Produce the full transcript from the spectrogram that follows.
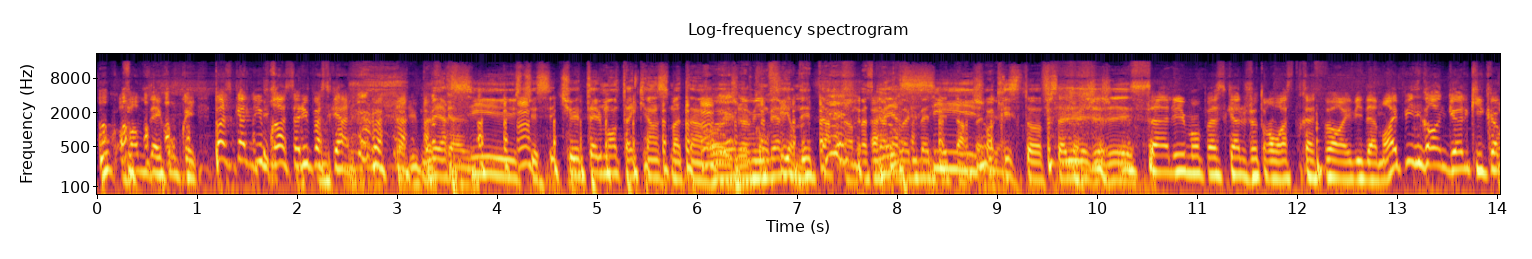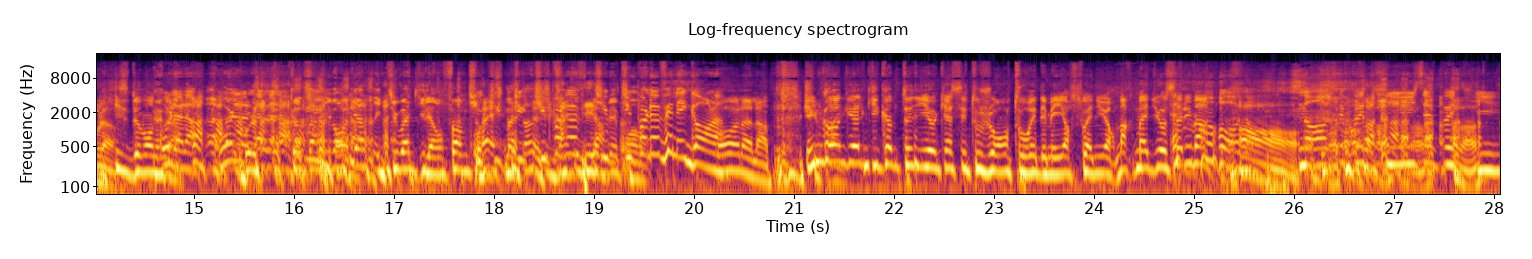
Enfin, vous avez compris. Pascal Duprat, salut Pascal. Salut, Pascal. Merci, tu es, tu es tellement taquin ce matin. Ouais, je confirme. des tartes, hein, Pascal, on va lui mettre des Merci. Jean-Christophe, salut les GG. Salut mon Pascal, je t'embrasse très fort évidemment. Et puis une grande gueule qui, comme Oula. qui se demande. Oh là là, oh là là là. Quand t'arrives en quart, c'est que tu vois qu'il est en forme. Tu, tu- Ce matin, tu- tu peux le- tu- tu peux lever les gants là. Oh là là. Une grande gueule qui, comme Tony Yoka, c'est toujours entouré des meilleurs soigneurs. Marc Madio, salut Marc. Oh, non. Oh. Non, c'est petit, c'est petit.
